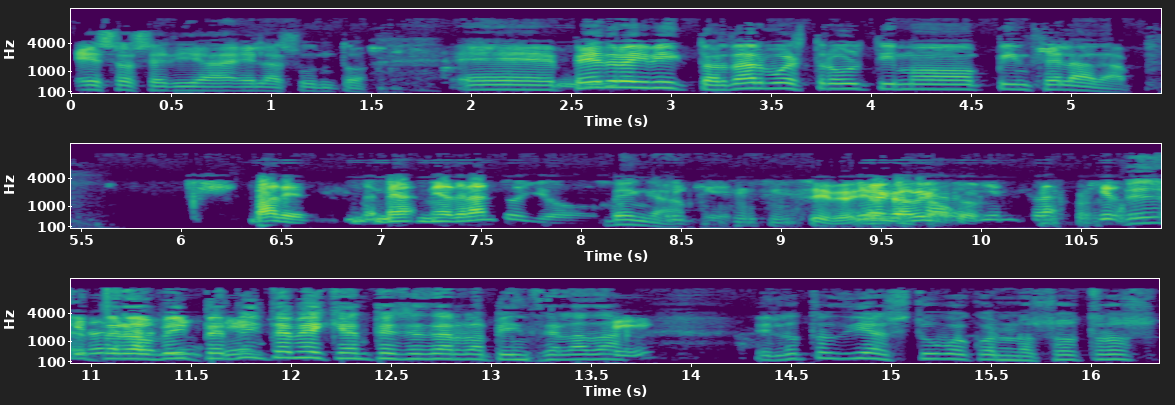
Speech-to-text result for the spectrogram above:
eso sería el asunto. Eh, Pedro y Víctor, dar vuestro último pincelada. Vale, me, adelanto yo. Venga. Sí, venga, Víctor. Eh, pero permíteme que antes de dar la pincelada, el otro día estuvo con nosotros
